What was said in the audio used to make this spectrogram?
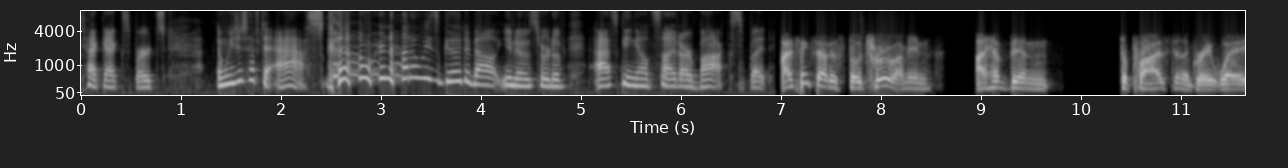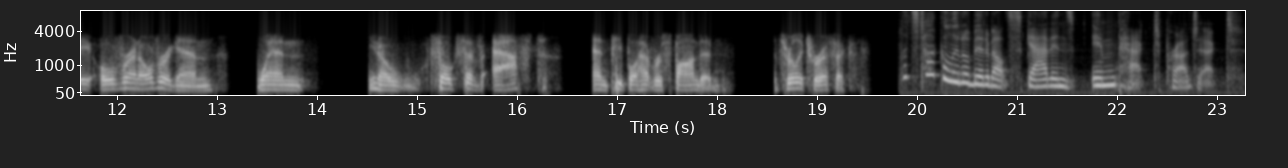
tech experts and we just have to ask. We're not always good about, you know, sort of asking outside our box, but I think that is so true. I mean, I have been surprised in a great way over and over again when, you know, folks have asked and people have responded. It's really terrific. Let's talk a little bit about Skadden's Impact Project.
